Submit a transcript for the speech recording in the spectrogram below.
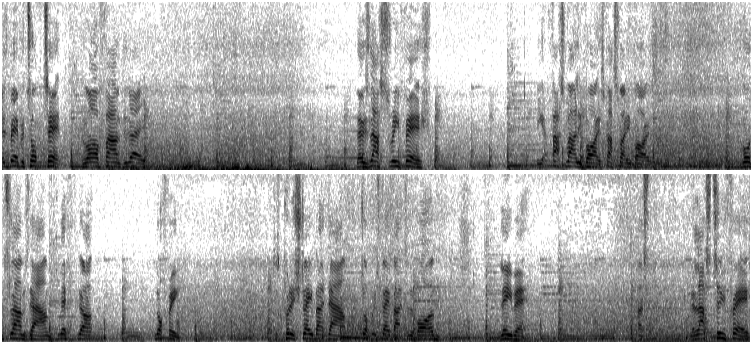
It's a bit of a top tip that I've found today. Those last three fish, you get fast rattly bites, fast rattly bites. Rod slams down, lift up, nothing. Put it straight back down, drop it straight back to the bottom, leave it. That's the last two fish,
